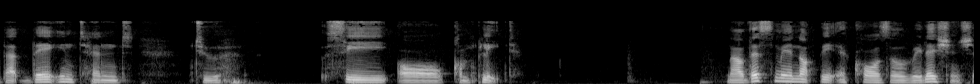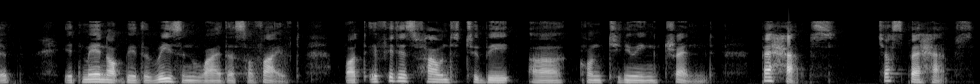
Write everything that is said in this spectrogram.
that they intend to see or complete. Now this may not be a causal relationship, it may not be the reason why they survived, but if it is found to be a continuing trend, perhaps, just perhaps,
